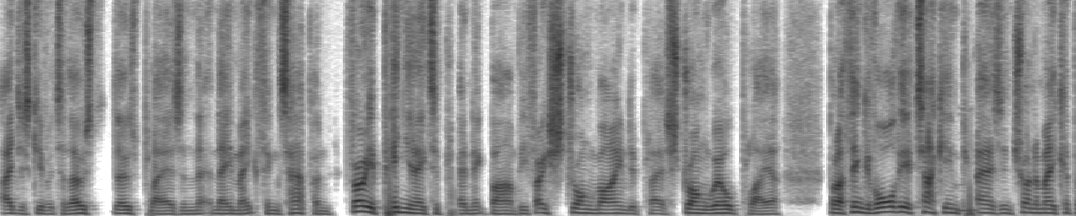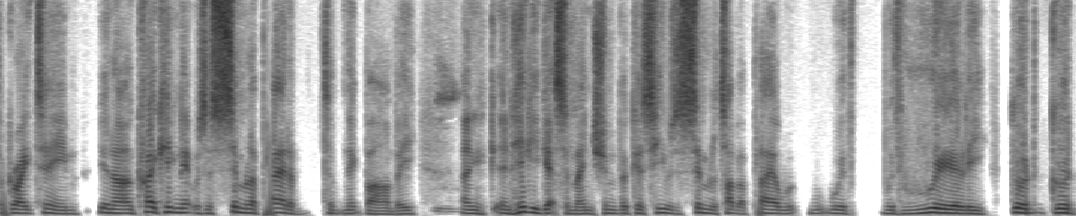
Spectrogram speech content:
I just give it to those those players, and, they make things happen. Very opinionated player, Nick Barmby, very strong-minded player, strong-willed player. But I think of all the attacking mm. players in trying to make up a great team, you know, Craig Hignett was a similar player to, to Nick Barmby, mm. and, and Higgy gets a mention because he was a similar type of player w- with with really good good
